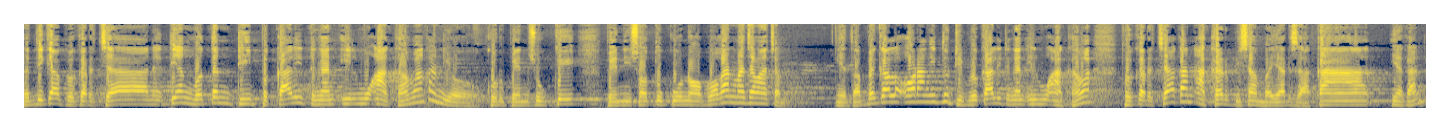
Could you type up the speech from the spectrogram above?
Ketika bekerja nek tiang boten dibekali dengan ilmu agama kan yo kurben suke ben iso tuku kan macam-macam. Ya, tapi kalau orang itu dibekali dengan ilmu agama, bekerja kan agar bisa bayar zakat, ya kan?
